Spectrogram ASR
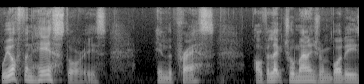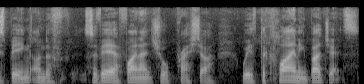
We often hear stories in the press of electoral management bodies being under severe financial pressure with declining budgets.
